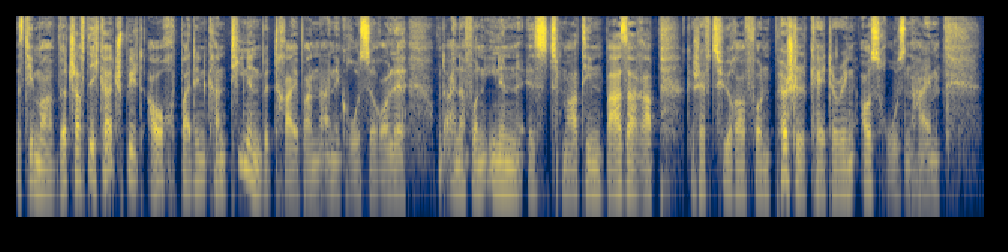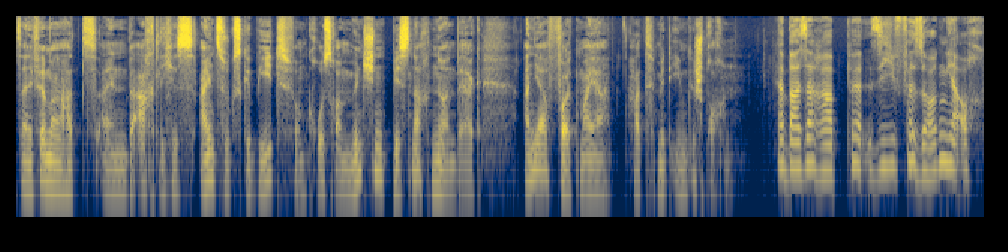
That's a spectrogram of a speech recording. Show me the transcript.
Das Thema Wirtschaftlichkeit spielt auch bei den Kantinenbetreibern eine große Rolle. Und einer von ihnen ist Martin Basarab, Geschäftsführer von Pöschel Catering aus Rosenheim. Seine Firma hat ein beachtliches Einzugsgebiet vom Großraum München bis nach Nürnberg. Anja Volkmeier hat mit ihm gesprochen. Herr Basarab, Sie versorgen ja auch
